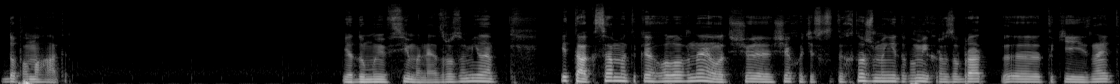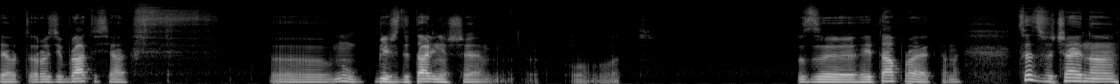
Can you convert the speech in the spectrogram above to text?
допомагати. Я думаю, всі мене зрозуміли. І так, саме таке головне, от що я ще хотів сказати, хто ж мені допоміг розібрати е, такий, знаєте, от розібратися е, ну, більш детальніше от, з GTA проектами. Це, звичайно,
